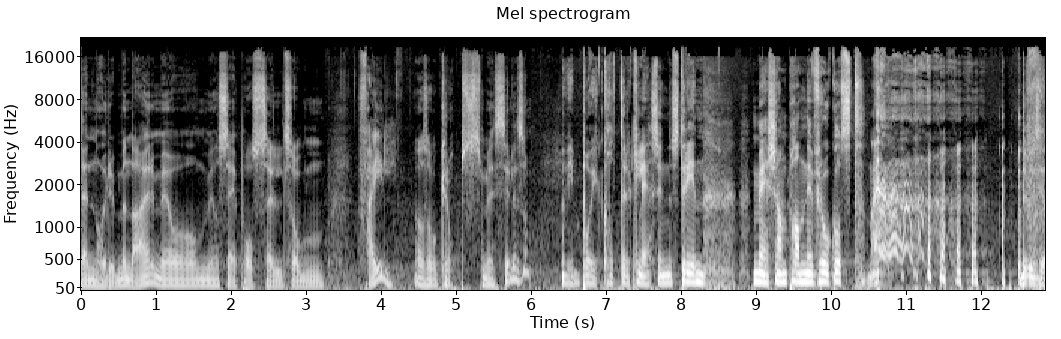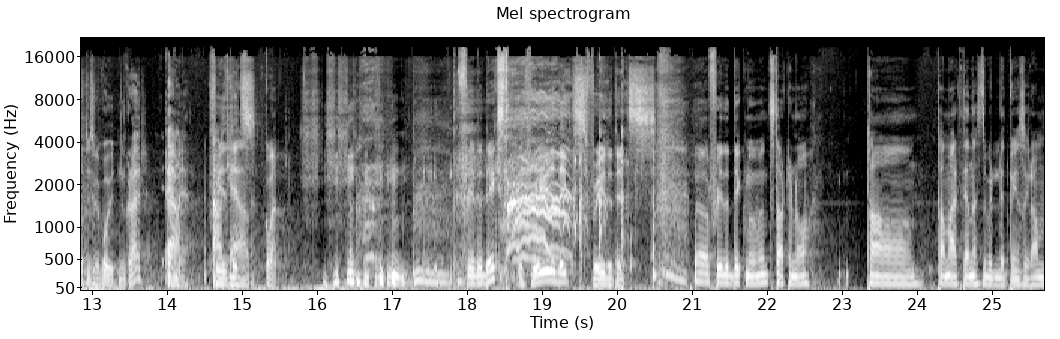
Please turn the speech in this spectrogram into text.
den normen der med å, med å se på oss selv som feil? Altså kroppsmessig, liksom? Vi boikotter klesindustrien med champagnefrokost. Nei. Det vil si at vi skal gå uten klær? Jeg er Ja. med. Free okay, the ja. tits. Kom igjen. Free the dicks. Free the dicks, free the tits. Uh, Free the dick movement starter nå. Ta, ta merk det neste bildet ditt på Instagram.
